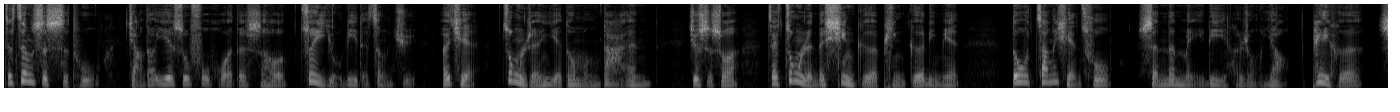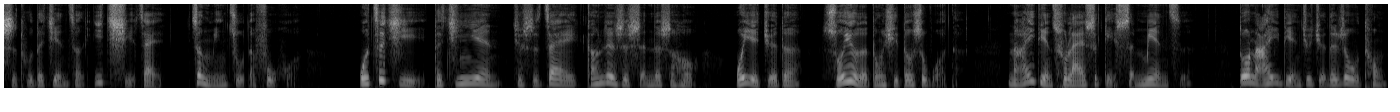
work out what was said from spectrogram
这正是使徒讲到耶稣复活的时候最有力的证据。而且众人也都蒙大恩，就是说。在众人的性格品格里面，都彰显出神的美丽和荣耀，配合使徒的见证，一起在证明主的复活。我自己的经验就是在刚认识神的时候，我也觉得所有的东西都是我的，拿一点出来是给神面子，多拿一点就觉得肉痛。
